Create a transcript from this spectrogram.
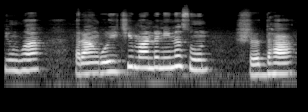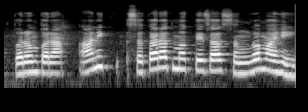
किंवा रांगोळीची मांडणी नसून श्रद्धा परंपरा आणि सकारात्मकतेचा संगम आहे.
